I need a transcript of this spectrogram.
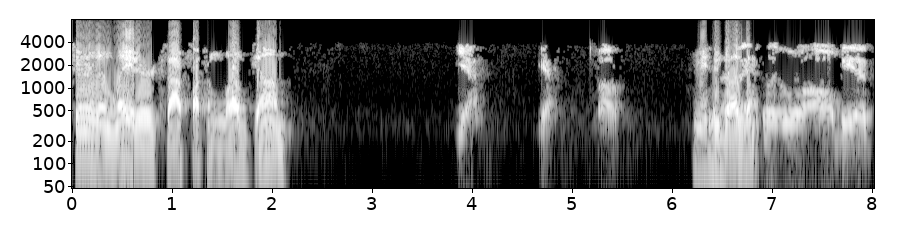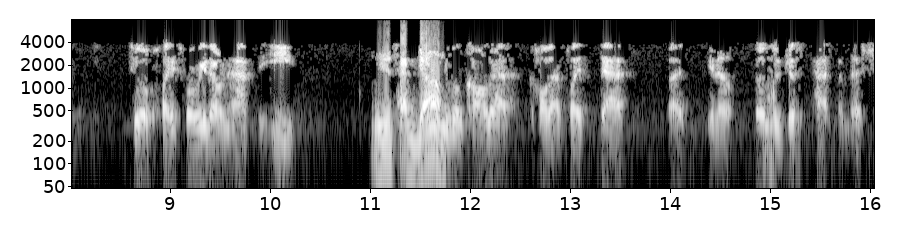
sooner than later because I fucking love gum. Yeah. Yeah. Well, I mean, who doesn't? eventually we'll all be a, to a place where we don't have to eat. We just have gum. People call that call that place death, but you know those are just pessimists.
